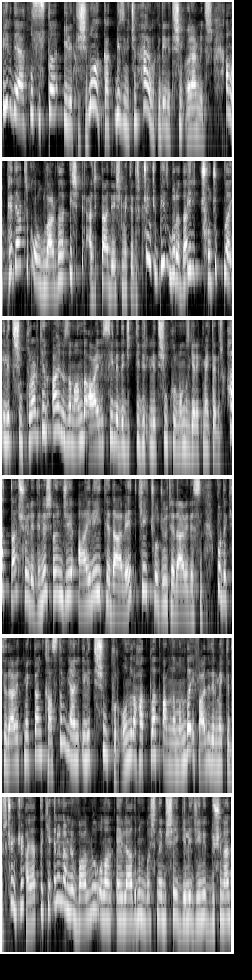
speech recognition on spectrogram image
Bir diğer hususta iletişim. Muhakkak bizim için her vakıda iletişim önemlidir. Ama pediatrik olgularda iş birazcık daha değişmektedir. Çünkü biz burada bir çocukla iletişim kurarken aynı zamanda ailesiyle de ciddi bir iletişim kurmamız gerekmektedir. Hatta şöyle denir. Önce aileyi tedavi et ki çocuğu tedavi edesin. Buradaki tedavi etmekten kastım yani iletişim kur. Onu rahatlat anlamında ifade edilmektedir. Çünkü hayattaki en önemli varlığı olan evladının başına bir şey geleceğini düşünen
